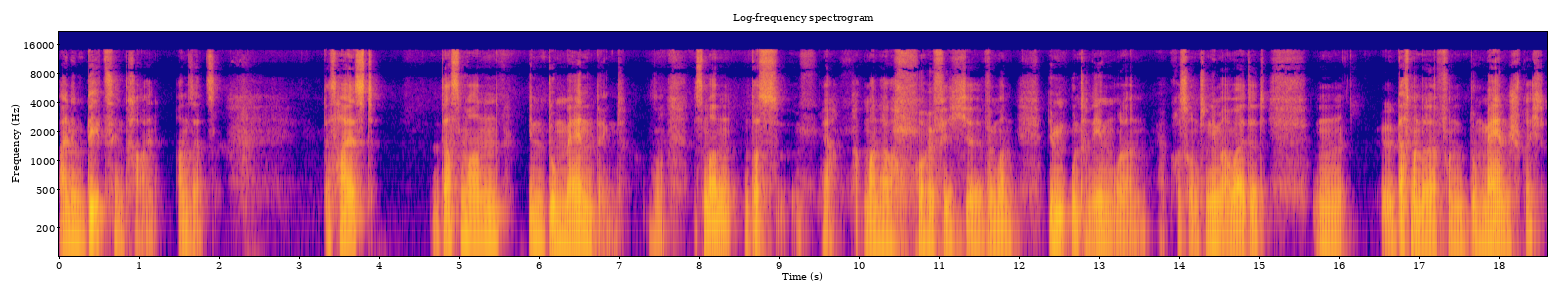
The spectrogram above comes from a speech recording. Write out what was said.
einem dezentralen Ansatz. Das heißt, dass man in Domänen denkt. Dass man, das ja, hat man da häufig, äh, wenn man im Unternehmen oder an ja, größeren Unternehmen arbeitet, mh, äh, dass man da von Domänen spricht.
